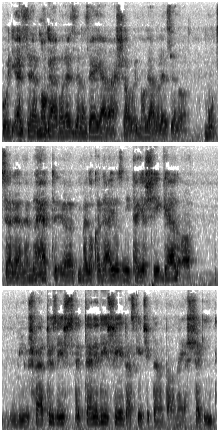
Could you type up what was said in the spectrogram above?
hogy ezzel magával, ezzel az eljárással, vagy magával ezzel a módszerrel nem lehet megakadályozni teljességgel a vírus fertőzés terjedését, az kétségtelen valamelyes segít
